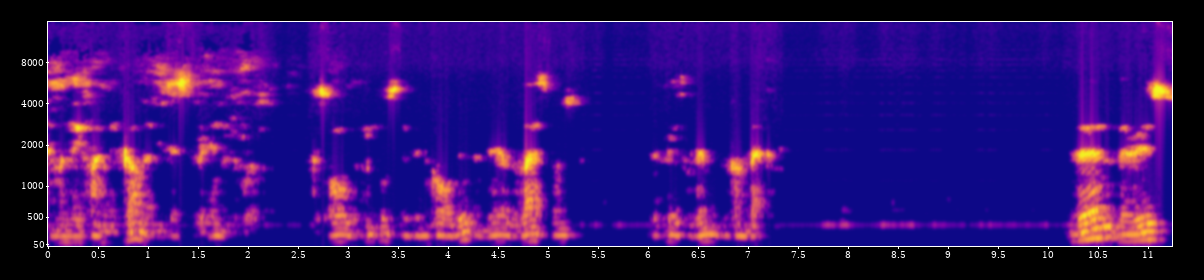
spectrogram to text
And when they finally come, that's the end of the world. All the peoples have been called in, and they're the last ones that pray for them to come back. Then there is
